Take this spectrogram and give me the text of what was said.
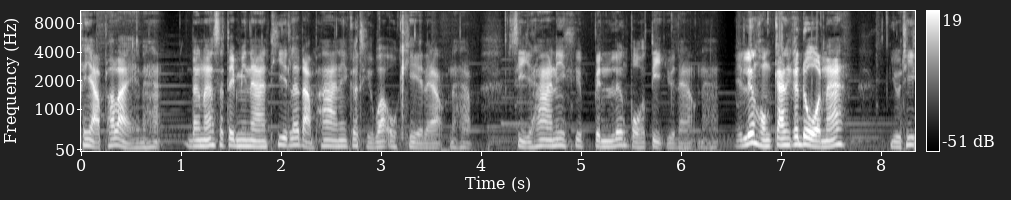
ขยับเท่าไหร่นะฮะ ดังนั้นสเตมินาที่ระดับ 5 นี่ก็ถือว่าโอเคแล้วนะครับ4 5 นี่คือเป็นเรื่องปกติอยู่แล้วนะฮะในเรื่องของการกระโดดนะอยู่ที่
